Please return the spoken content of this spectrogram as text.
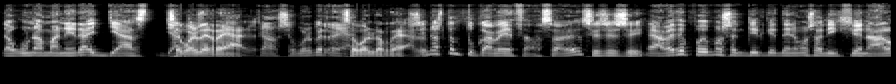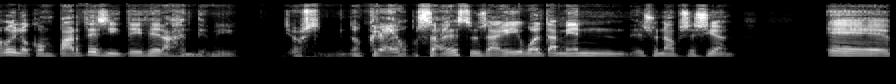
de alguna manera ya... ya se vuelve real. Claro, se vuelve real. Se vuelve real. Si no está en tu cabeza, ¿sabes? Sí, sí, sí. A veces podemos sentir que tenemos adicción a algo y lo compartes y te dice la gente, yo no creo, ¿sabes? O sea, que igual también es una obsesión. Eh,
